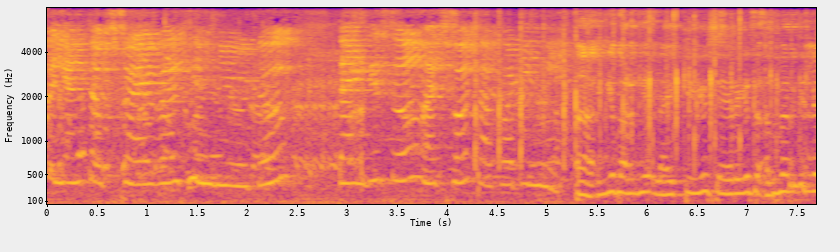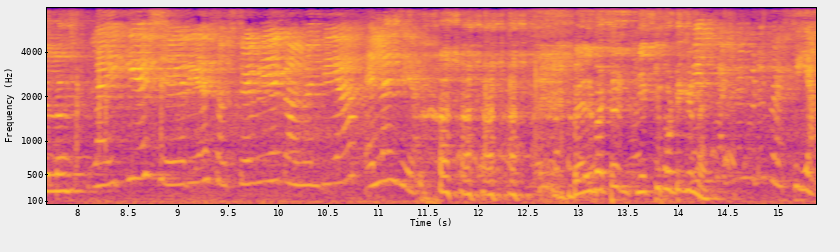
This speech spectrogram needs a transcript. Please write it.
million subscribers in YouTube. Thank you so much for supporting me ആ പറഞ്ഞ് ലൈക്ക് ചെയ്യൂ ഷെയർ ചെയ്യൂ അത് പറഞ്ഞില്ലല്ലോ. ലൈക്ക് ചെയ്യുക ഷെയർ ചെയ്യുക സബ്സ്ക്രൈബ് ചെയ്യുക കമന്റ് ചെയ്യുക എല്ലാം ചെയ്യാം. ബെൽ ബട്ടൺ ഞെക്കി പൊട്ടിക്കണ്ടേ ബട്ടൺ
